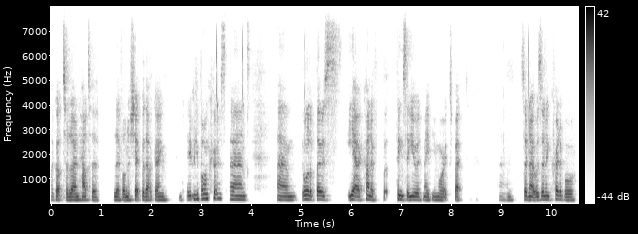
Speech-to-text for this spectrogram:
I got to learn how to live on a ship without going completely bonkers and um, all of those, yeah, kind of things that you would maybe more expect. Um, so no, it was an incredible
